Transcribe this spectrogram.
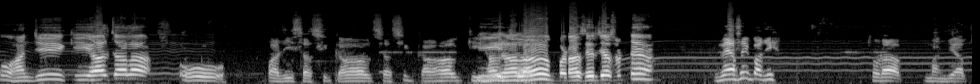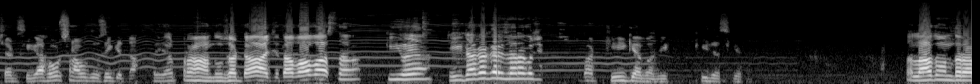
ਉਹ ਹਾਂਜੀ ਕੀ ਹਾਲ ਚਾਲ ਆ? ਉਹ ਭਾਜੀ ਸਤਿ ਸ਼੍ਰੀ ਅਕਾਲ ਸਤਿ ਸ਼੍ਰੀ ਅਕਾਲ ਕੀ ਹਾਲ ਆ? ਬੜਾ ਸਿਰ ਜਾ ਸੁੱਟਿਆ। ਵੈਸੇ ਹੀ ਭਾਜੀ ਥੋੜਾ ਮਨ ਜਿਹਾ ਅਪਸੈਟ ਸੀਗਾ। ਹੋਰ ਸੁਣਾਓ ਤੁਸੀਂ ਕਿੱਦਾਂ? ਯਾਰ ਭਰਾ ਤੂੰ ਸਾਡਾ ਅੱਜ ਦਾ ਵਾਹ ਵਾਸਤਾ ਕੀ ਹੋਇਆ? ਠੀਕ ਠਾਕ ਆ ਘਰੇ ਸਾਰਾ ਕੁਝ? ਬਸ ਠੀਕ ਹੈ ਭਾਜੀ ਕੀ ਦੱਸੀਏ। ਲਾ ਤੂੰ ਅੰਦਰ ਆ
